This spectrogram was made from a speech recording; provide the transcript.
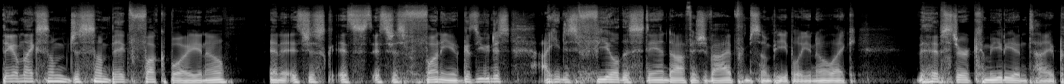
Think I'm like some just some big fuck boy, you know? And it's just it's it's just funny because you can just I can just feel the standoffish vibe from some people, you know, like the hipster comedian type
